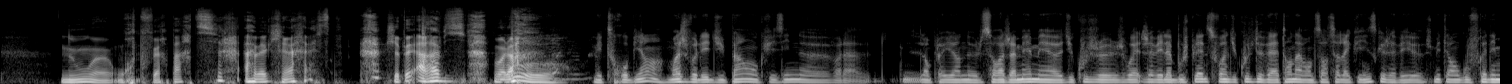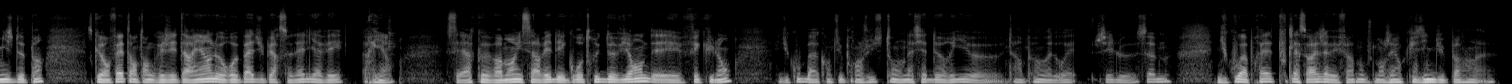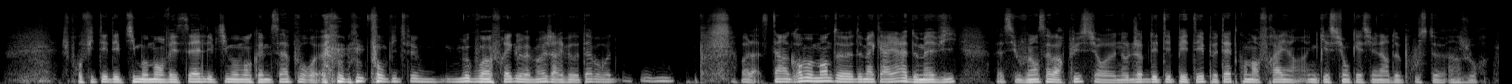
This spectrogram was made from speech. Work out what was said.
nous, euh, on pouvait repartir avec les restes. J'étais ravi. Voilà. Oh, mais trop bien. Moi, je volais du pain en cuisine. euh, voilà, l'employeur ne le saura jamais, mais euh, du coup, j'avais la bouche pleine. Souvent, du coup, je devais attendre avant de sortir de la cuisine parce que j'avais, euh, je m'étais engouffré des miches de pain. Parce qu'en fait, en tant que végétarien, le repas du personnel, il y avait rien. C'est-à-dire que vraiment, ils servaient des gros trucs de viande, des féculents. Et du coup, bah, quand tu prends juste ton assiette de riz, euh, t'es un peu en mode ouais, j'ai le seum. Du coup, après, toute la soirée, j'avais faim, donc je mangeais en cuisine du pain. euh. je profitais des petits moments vaisselle, des petits moments comme ça pour, euh, pour vite fait me goinfrer. Globalement, j'arrivais au table en mode. Voilà, c'était un grand moment de, ma carrière et de ma vie. Euh, si vous voulez en savoir plus sur nos jobs d'été pété, peut-être qu'on en fera un- une question questionnaire de Proust un jour.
